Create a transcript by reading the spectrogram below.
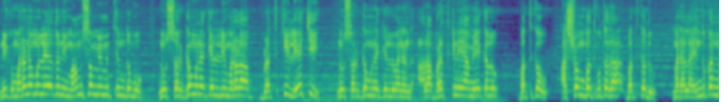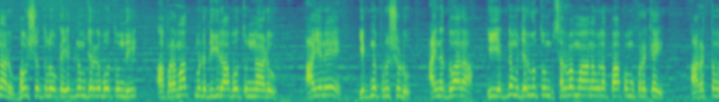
నీకు మరణము లేదు నీ మాంసం మేము తిందుము. నువ్వు స్వర్గమునకెళ్ళి మరలా బ్రతికి లేచి నువ్వు స్వర్గమునకెళ్ళు అని అలా బ్రతికిన ఆ మేకలు. బతకవు. అశ్వం బతుకుతుందా? బతకదు. మరి అలా ఎందుకన్నారు? భవిష్యత్తులో ఒక యజ్ఞం జరగబోతుంది. ఆ పరమాత్ముడు దిగి రాబోతున్నాడు. ఆయనే యజ్ఞ పురుషుడు. ఆయన ద్వారా ఈ యజ్ఞము జరుగుతుంది. సర్వమానవుల పాపము కొరకై ఆ రక్తము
